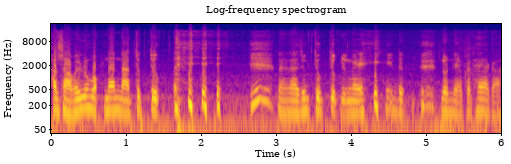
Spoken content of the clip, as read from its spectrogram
ภาษาวัยรุ่นบอกนั่นหนาจุกจุกๆหนาหนาจุกจุกจุกยังไงโดนโดนแหนบกระแทกอะ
